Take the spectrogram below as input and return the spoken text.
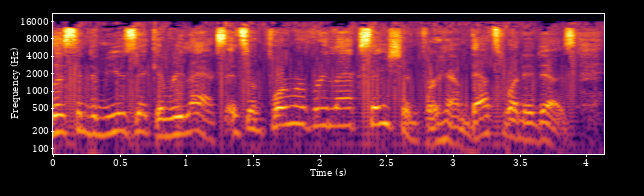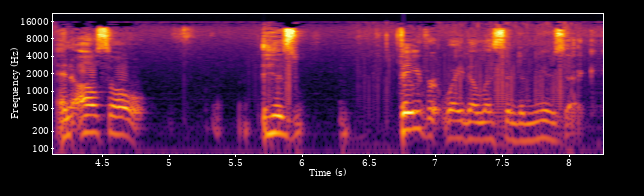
listen to music and relax it's a form of relaxation for him that's what it is and also his favorite way to listen to music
